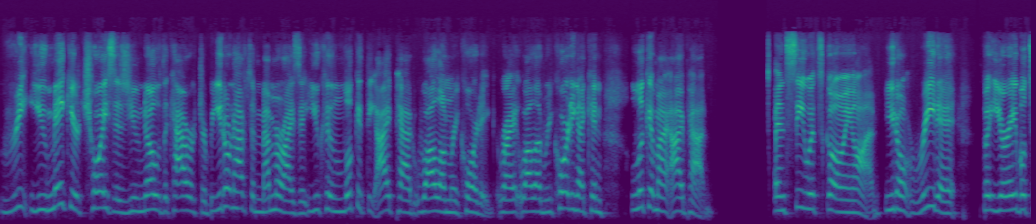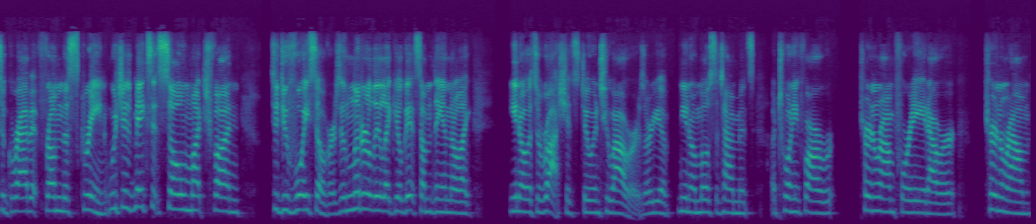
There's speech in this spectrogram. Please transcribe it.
re- you make your choices, you know the character, but you don't have to memorize it. You can look at the iPad while I'm recording, right? While I'm recording, I can look at my iPad and see what's going on. You don't read it, but you're able to grab it from the screen, which is makes it so much fun to do voiceovers. And literally, like you'll get something and they're like, you know, it's a rush, it's due in two hours, or you have, you know, most of the time it's a 24 hour turnaround, 48 hour turnaround.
